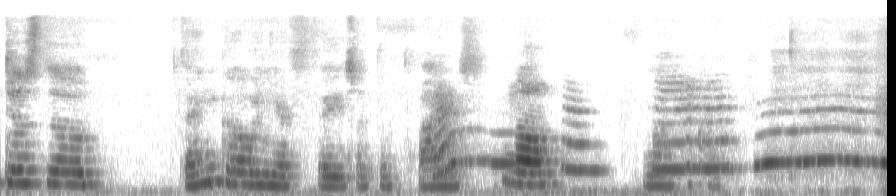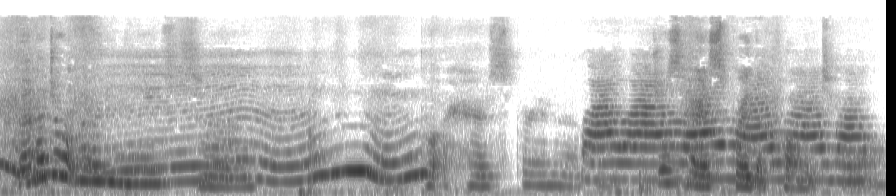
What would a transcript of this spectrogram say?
Does the thing go in your face, like the bangs? No. No. Okay. Then I don't really need to put hairspray in it. Just hairspray the ponytail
